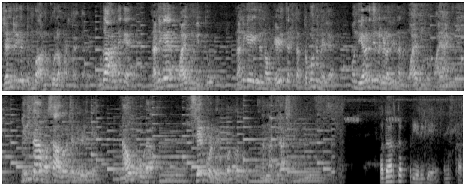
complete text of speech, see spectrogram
ಜನರಿಗೆ ತುಂಬ ಅನುಕೂಲ ಮಾಡ್ತಾ ಇದ್ದಾರೆ. ಉದಾಹರಣೆಗೆ ನನಗೆ ಬಾಯಿ ಹುಣ್ಣಿತ್ತು ನನಗೆ ಇದನ್ನು ಅವ್ರು ಹೇಳಿದ ತಕ್ಷಣ ತಗೊಂಡ ಮೇಲೆ ಒಂದು ಎರಡು ದಿನಗಳಲ್ಲಿ ನನ್ನ ಬಾಯಿ ಹುಣ್ಣು ಮಾಯ ಆಗಿದೆ. ಇಂತಹ ಹೊಸ ಆಲೋಚನೆಗಳಿಗೆ ನಾವು ಕೂಡ ಸೇರ್ಕೊಳ್ಬೇಕು ಅನ್ನೋದು ನನ್ನ ಅಭಿಲಾಷೆ. ಪದಾರ್ಥ ಪ್ರಿಯರಿಗೆ ನಮಸ್ಕಾರ.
